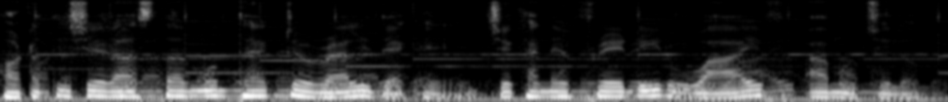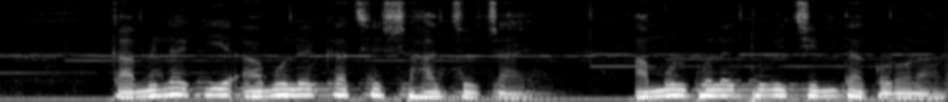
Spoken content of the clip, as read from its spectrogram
হঠাৎই সে রাস্তার মধ্যে একটা র্যালি দেখে, যেখানে ফ্রেডির ওয়াইফ আমুল ছিল। কামিলা গিয়ে আমুলের কাছে সাহায্য চায়। আমুল বলে, তুমি চিন্তা করো না,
